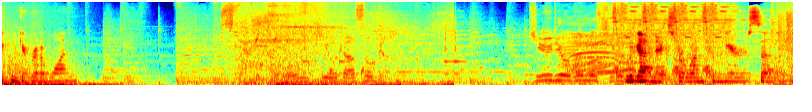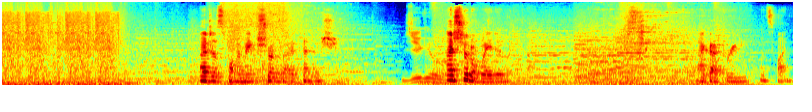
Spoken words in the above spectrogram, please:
we can get rid of one. We got an extra one from here, so... I just want to make sure that I finish. I should have waited. I got greedy. That's fine.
